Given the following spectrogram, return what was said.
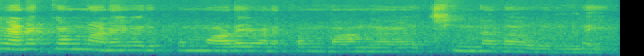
வணக்கம் அனைவருக்கும். மாலை வணக்கம். வாங்க சின்னதாக ஒரு லைவ்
